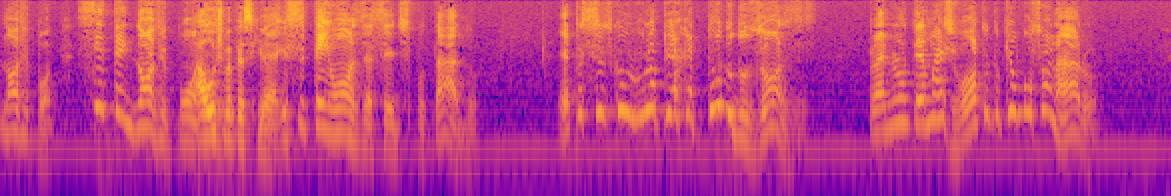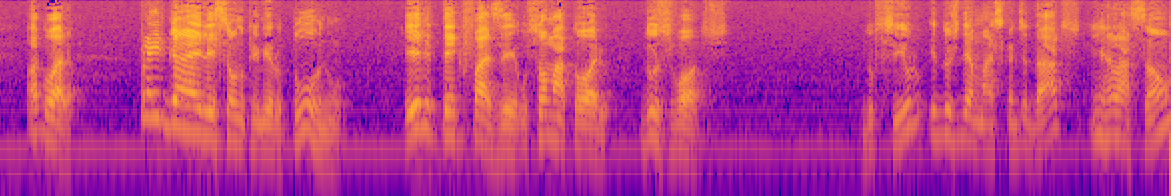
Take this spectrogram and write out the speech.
9 pontos. Se tem 9 pontos. A última pesquisa. É, e se tem 11 a ser disputado, é preciso que o Lula perca tudo dos 11 para ele não ter mais voto do que o Bolsonaro. Agora, para ele ganhar a eleição no primeiro turno, ele tem que fazer o somatório dos votos do Ciro e dos demais candidatos em relação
